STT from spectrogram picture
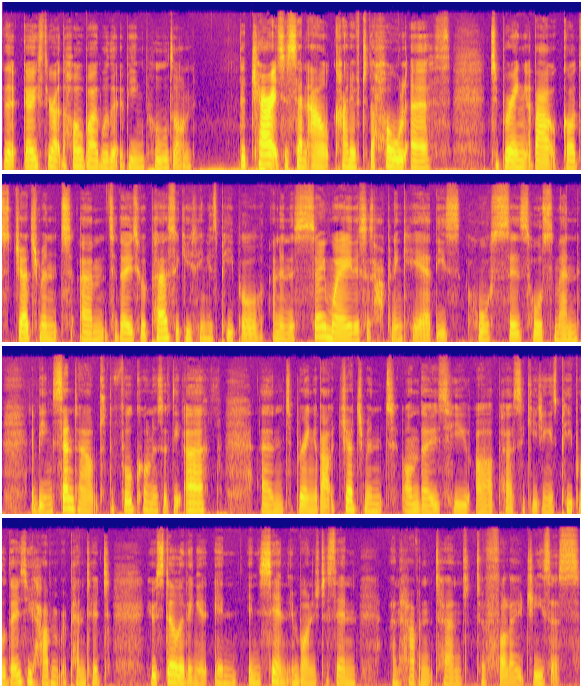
that go throughout the whole Bible that are being pulled on. The chariots are sent out kind of to the whole earth to bring about God's judgment um, to those who are persecuting his people. And in the same way, this is happening here. These horses, horsemen, are being sent out to the four corners of the earth um, to bring about judgment on those who are persecuting his people, those who haven't repented, who are still living in, in, in sin, in bondage to sin, and haven't turned to follow Jesus.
